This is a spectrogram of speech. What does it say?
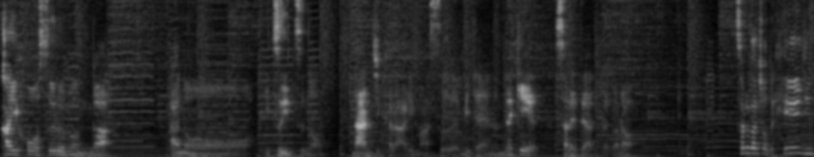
開放する分があのーいついつの何時からありますみたいなのだけされてあったからそれがちょっと平日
